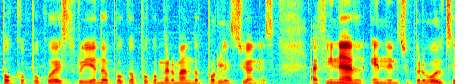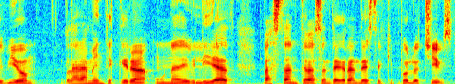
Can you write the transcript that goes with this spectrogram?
poco a poco destruyendo, poco a poco mermando por Al final, en el Super Bowl se vio claramente que era una debilidad bastante, bastante grande de este equipo de los Chiefs.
